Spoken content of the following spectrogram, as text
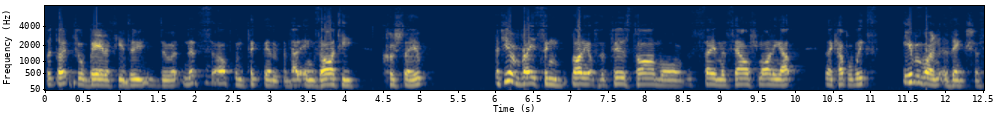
but don't feel bad if you do do it. And that's I often think that about anxiety, Kush if you're racing, lining up for the first time, or say myself, lining up in a couple of weeks, everyone is anxious.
